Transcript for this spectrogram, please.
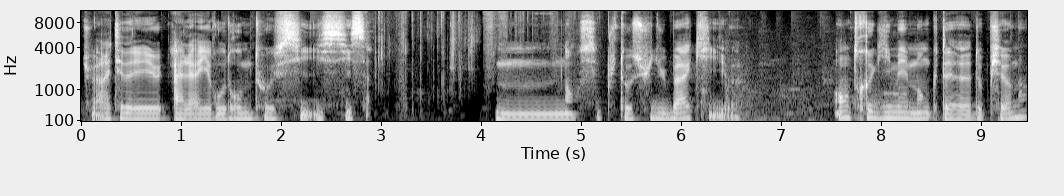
Tu vas arrêter d'aller à l'aérodrome toi aussi, ici, ça. Hmm, non, c'est plutôt celui du bas qui... Euh, entre guillemets manque d'opium.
